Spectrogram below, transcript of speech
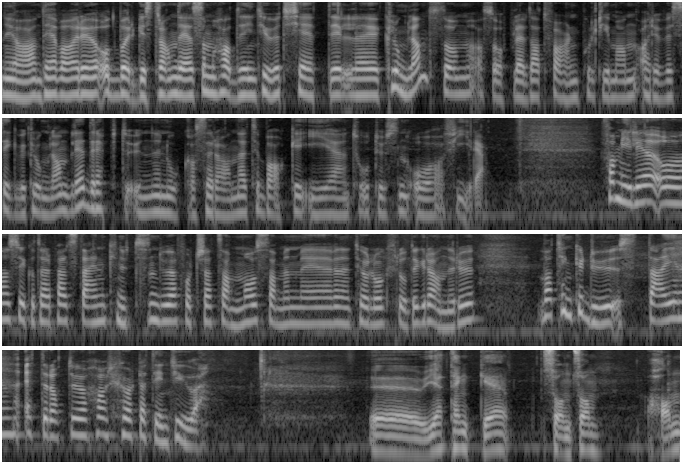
Ja, det var eh, Odd Borgestrand det som hadde intervjuet Kjetil eh, Klungland, som altså opplevde at faren, politimannen Arve Sigve Klungland, ble drept under Nokas-ranet tilbake i eh, 2004. Familie- og psykoterapeut Stein Knutsen, du er fortsatt sammen med oss, sammen med teolog Frode Granerud. Hva tenker du, Stein, etter at du har hørt dette intervjuet? Eh, Jeg tenker sånn som han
